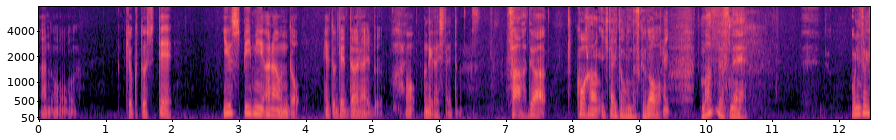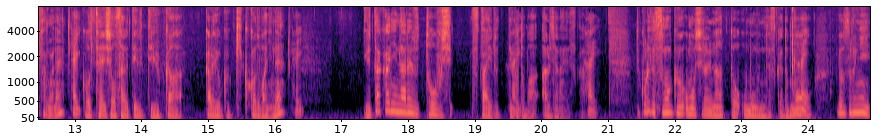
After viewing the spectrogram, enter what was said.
あの曲として「You Spin Me Around」えっと「Dead Alive」をお願いしたいと思います。さあでは後半いきたいと思うんですけど、はい。まずですね鬼崎さんがね、はい。こう提唱されているっていうかからよく聞く言葉にねはい、豊かになれる投資スタイルっていう言葉あるじゃないですか。はい、でこれですごく面白いなと思うんですけども、はい。要するに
